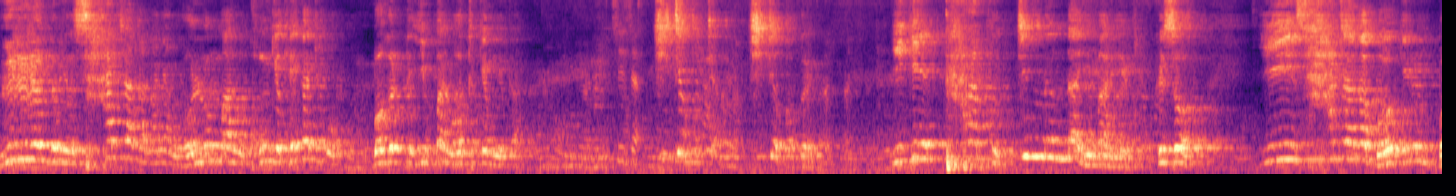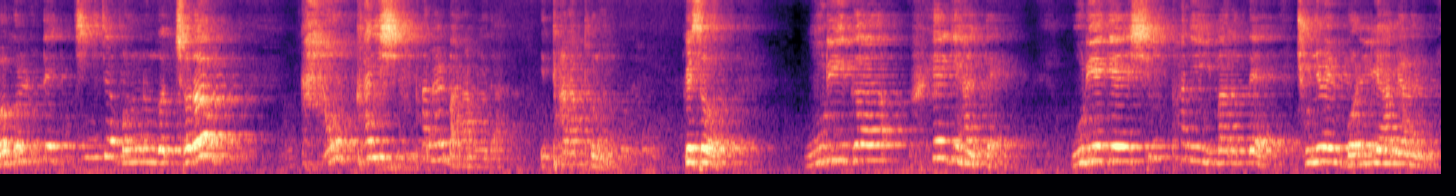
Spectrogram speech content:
으르렁거리는 사자가 그냥 얼룩말 공격해가지고 먹을 때 이빨 어떻게 합니까? 찢어 찢어 먹잖아요. 찢어 먹어요. 이게 타라프 찢는다 이 말이에요. 그래서 이 사자가 먹이를 먹을 때 찢어 먹는 것처럼 가혹한 심판을 말합니다. 이 타라프는. 그래서 우리가 회개할 때 우리에게 심판이 임하는데 주님을 멀리하면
